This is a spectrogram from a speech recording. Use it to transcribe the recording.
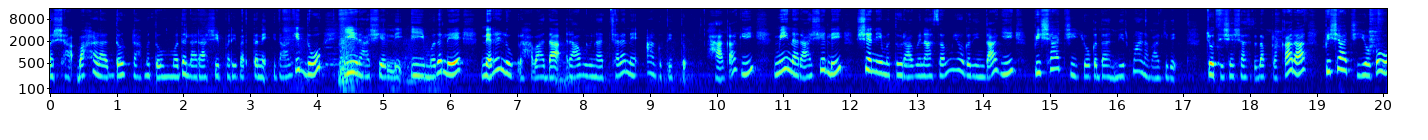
ವರ್ಷ ಬಹಳ ದೊಡ್ಡ ಮತ್ತು ಮೊದಲ ರಾಶಿ ಪರಿವರ್ತನೆ ಇದಾಗಿದ್ದು, ಈ ರಾಶಿಯಲ್ಲಿ ಈ ಮೊದಲೇ ನೆರಳು ಗ್ರಹವಾದ ರಾಹುವಿನ ಚಲನೆ ಆಗುತ್ತಿತ್ತು. ಹಾಗಾಗಿ ಮೀನ ರಾಶಿಯಲ್ಲಿ ಶನಿ ಮತ್ತು ರಾಹುವಿನ ಸಂಯೋಗದಿಂದಾಗಿ ಪಿಶಾಚಿ ಯೋಗದ ನಿರ್ಮಾಣವಾಗಿದೆ. ಜ್ಯೋತಿಷ್ಯ ಶಾಸ್ತ್ರದ ಪ್ರಕಾರ ಪಿಶಾಚಿ ಯೋಗವು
